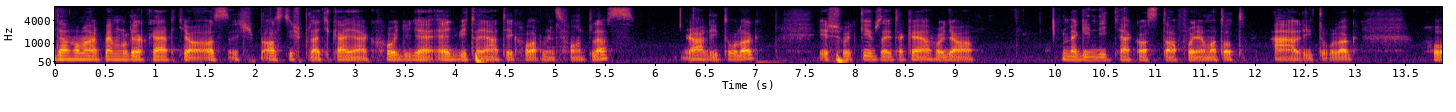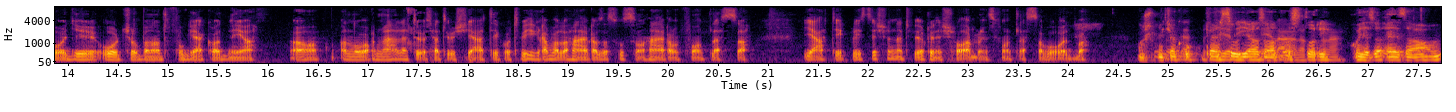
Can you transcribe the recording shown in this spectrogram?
de ha már memória kártya, az, és azt is pletykálják, hogy ugye egy vita játék 30 font lesz, állítólag, és hogy képzeljétek el, hogy a, megindítják azt a folyamatot állítólag, hogy ö, olcsóbban ad, fogják adni a, a, a normál letölthetős játékot végre valahára, azaz 23 font lesz a játék PlayStation network és 30 font lesz a boltba. Most már csak most persze ugye az a, a sztori, hogy ez a, ez a,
